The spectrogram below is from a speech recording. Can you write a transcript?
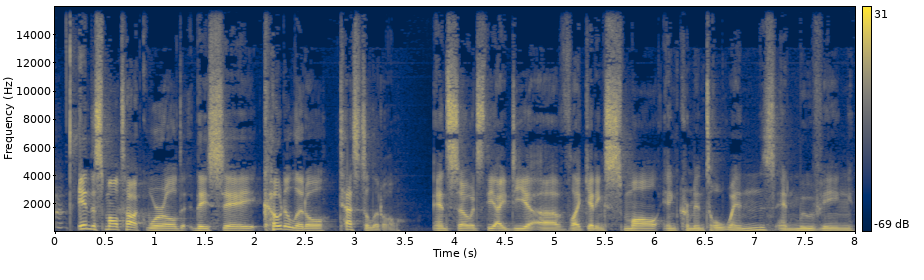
in the Smalltalk world, they say code a little, test a little. And so it's the idea of like getting small incremental wins and moving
